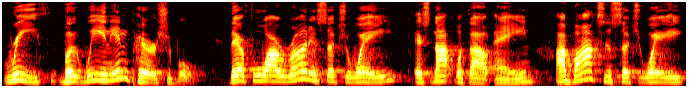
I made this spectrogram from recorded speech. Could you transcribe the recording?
wreath, but we an imperishable. Therefore, I run in such a way it's not without aim. I box in such a way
